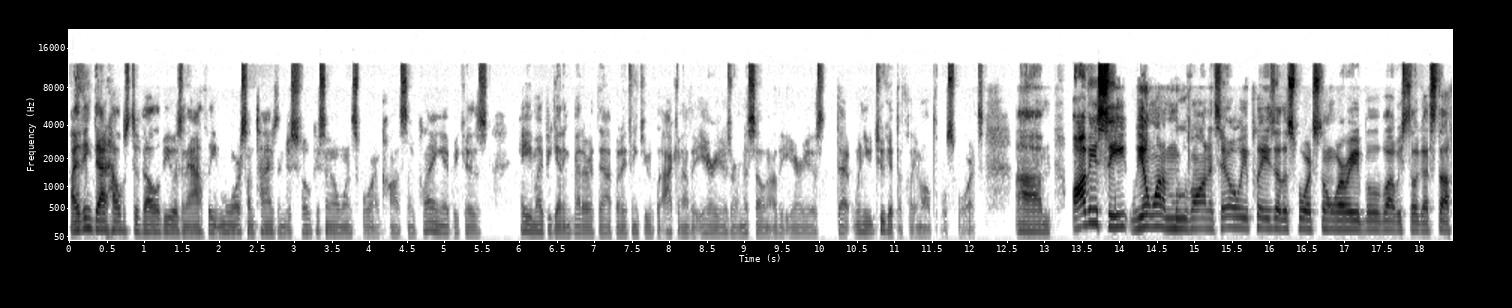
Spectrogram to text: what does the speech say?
I think that helps develop you as an athlete more sometimes than just focusing on one sport and constantly playing it because hey, you might be getting better at that, but I think you lack in other areas or miss out on other areas that when you do get to play multiple sports. Um, obviously, we don't want to move on and say, oh, he plays other sports. Don't worry, blah, blah, blah. We still got stuff.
